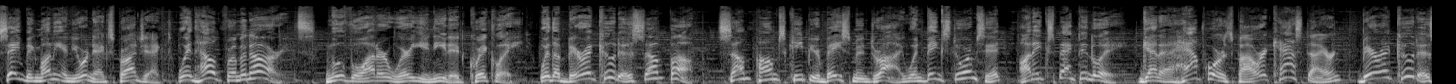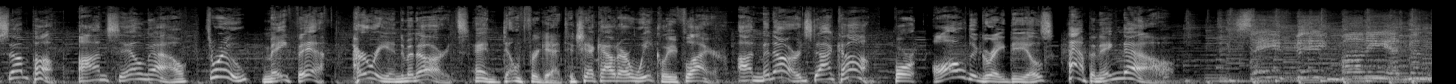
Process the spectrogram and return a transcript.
Save big money on your next project with help from Menards. Move water where you need it quickly with a Barracuda sump pump. Sump pumps keep your basement dry when big storms hit unexpectedly. Get a half horsepower cast iron Barracuda sump pump on sale now through May 5th. Hurry into Menards and don't forget to check out our weekly flyer on menards.com for all the great deals happening now. Save big money at Menards.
